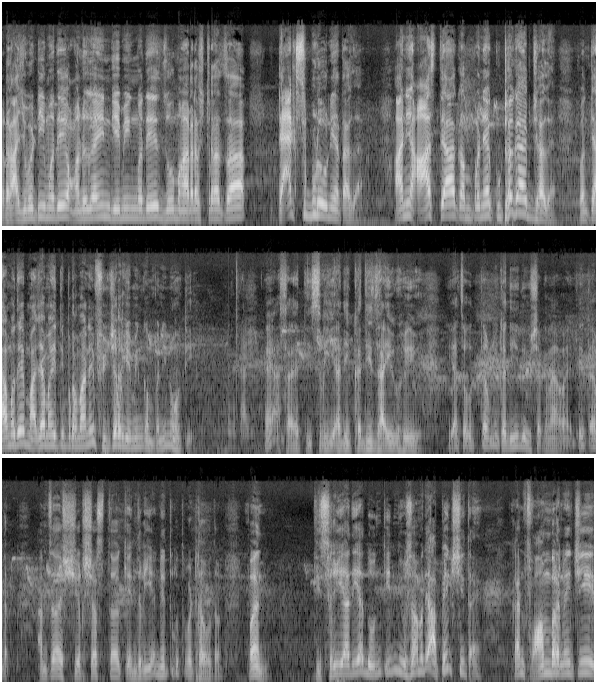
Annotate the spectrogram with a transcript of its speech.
राजवटीमध्ये ऑनलाईन गेमिंगमध्ये जो महाराष्ट्राचा टॅक्स बुडवण्यात आला. आणि आज त्या कंपन्या कुठं गायब झाल्या? पण त्यामध्ये माझ्या माहितीप्रमाणे फ्युचर गेमिंग कंपनी नव्हती. नाही असं आहे तिसरी यादी कधी जाईल होईल याचं उत्तर मी कधीही देऊ शकणार आहे ते तर आमचं शीर्षस्थ केंद्रीय नेतृत्व ठरवतं. पण तिसरी यादी या दोन तीन दिवसामध्ये अपेक्षित आहे. कारण फॉर्म भरण्याची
